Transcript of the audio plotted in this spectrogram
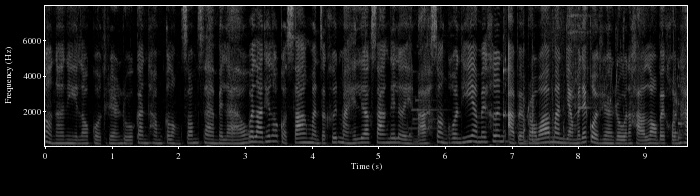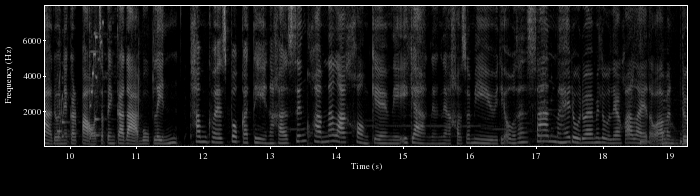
ก่อนหน้านี้เรากดเรียนรู้การทำกล่องซ่อมแซมไปแล้ว เวลาที่เรากดสร้างมันจะขึ้นมาให้เลือกสร้างได้เลยเห็นปะส่วนคนที่ยังไม่ขึ้นอาจเป็นเพราะว่ามันยังไม่ได้กดเรียนรู้นะคะ ลองไปค้นหาดูในกระเป๋าจะเป็นกระดาษบูปลินท์ทำเควสปกตินะคะ ซึ่งความน่ารักของเกมนี้อีกอย่างหนึ่งเนี่ยเขาจะมีวิดีโอสั้นๆ มาให้ดูด้วยไม่รู้เรียกว่าอะไร แต่ว่ามันดู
